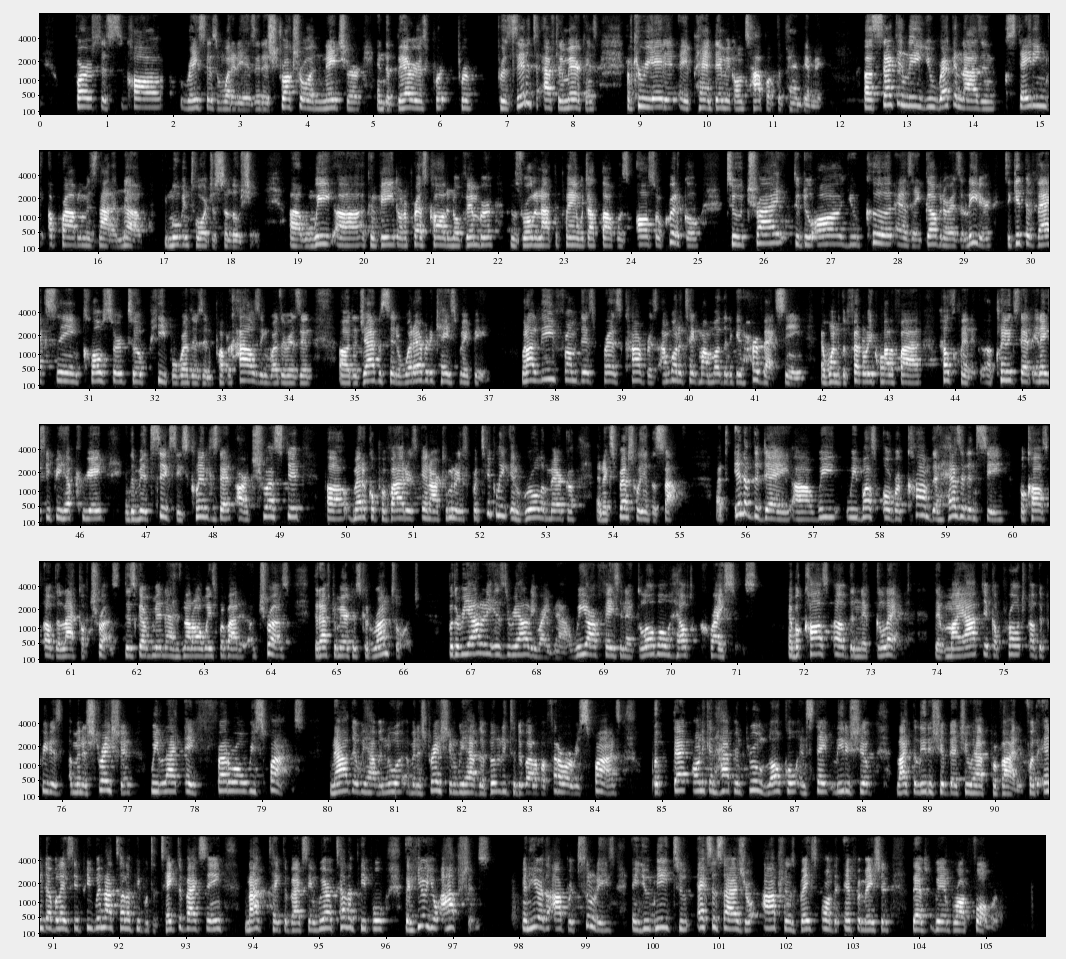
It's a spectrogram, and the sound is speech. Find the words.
First, is call racism what it is. It is structural in nature, and the barriers per, per, presented to African Americans have created a pandemic on top of the pandemic. Uh, secondly, you recognizing stating a problem is not enough. You're moving towards a solution. Uh, when we uh, convened on a press call in November, he was rolling out the plan, which I thought was also critical to try to do all you could as a governor, as a leader, to get the vaccine closer to people, whether it's in public housing, whether it's in uh, the Javits Center, whatever the case may be. When I leave from this press conference, I'm going to take my mother to get her vaccine at one of the federally qualified health clinics, uh, clinics that NAACP helped create in the mid 60s, clinics that are trusted uh, medical providers in our communities, particularly in rural America and especially in the South. At the end of the day, uh, we, we must overcome the hesitancy because of the lack of trust. This government has not always provided a trust that African Americans could run towards. But the reality is the reality right now. We are facing a global health crisis. And because of the neglect, the myopic approach of the previous administration, we lack a federal response. Now that we have a new administration, we have the ability to develop a federal response but that only can happen through local and state leadership, like the leadership that you have provided. For the NAACP, we're not telling people to take the vaccine, not take the vaccine. We are telling people that here are your options and here are the opportunities, and you need to exercise your options based on the information that's being brought forward.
